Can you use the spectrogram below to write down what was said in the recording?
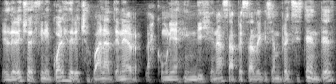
el derecho define cuáles derechos van a tener las comunidades indígenas a pesar de que sean preexistentes,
